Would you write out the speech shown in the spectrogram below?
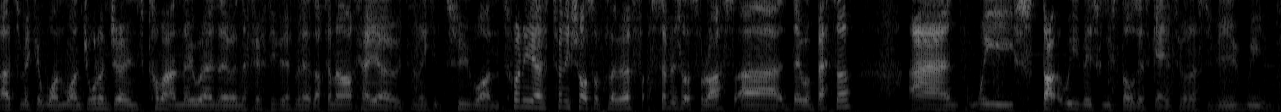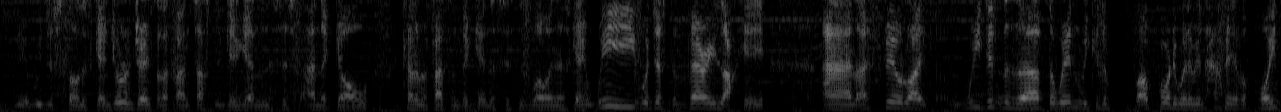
uh, to make it 1-1. Jordan Jones come out of nowhere though in the 55th minute like an RKO to make it 2-1. 20, uh, 20 shots for Plymouth, 7 shots for us. Uh, they were better. And we we basically stole this game. To be honest with you, we we just stole this game. Jordan Jones had a fantastic game, getting an assist and a goal. Callum McFadden did get an assist as well in this game. We were just very lucky, and I feel like we didn't deserve the win. We could have, I probably would have been happy with a point.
